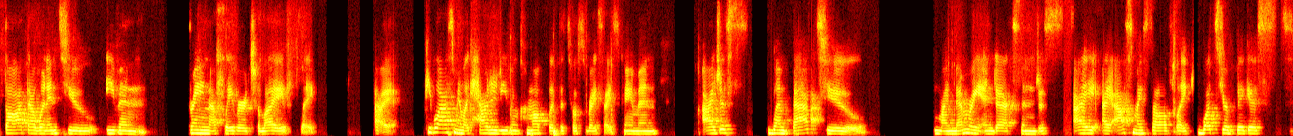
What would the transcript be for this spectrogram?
thought that went into even bringing that flavor to life. Like, I, people ask me like how did you even come up with the toasted rice ice cream and i just went back to my memory index and just i i asked myself like what's your biggest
